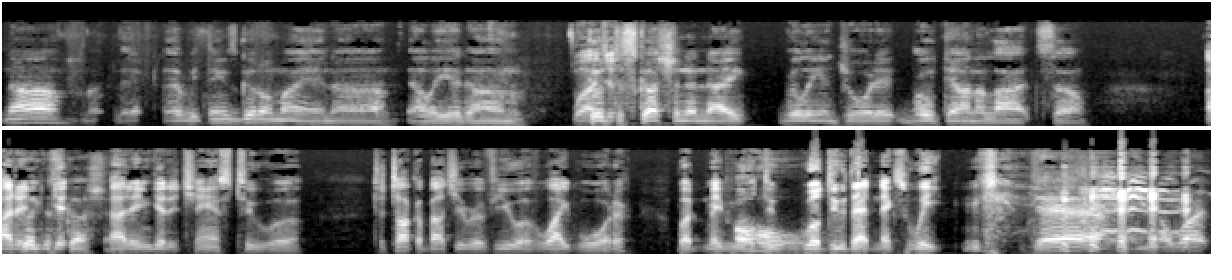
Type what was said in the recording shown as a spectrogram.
Nah, everything's good on my end, uh, Elliot. Um, Well, good just- discussion tonight. Really enjoyed it. Wrote down a lot. So I didn't good get discussion. I didn't get a chance to uh, to talk about your review of Whitewater, but maybe we'll do Oh. we'll do that next week. Yeah, you know what?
